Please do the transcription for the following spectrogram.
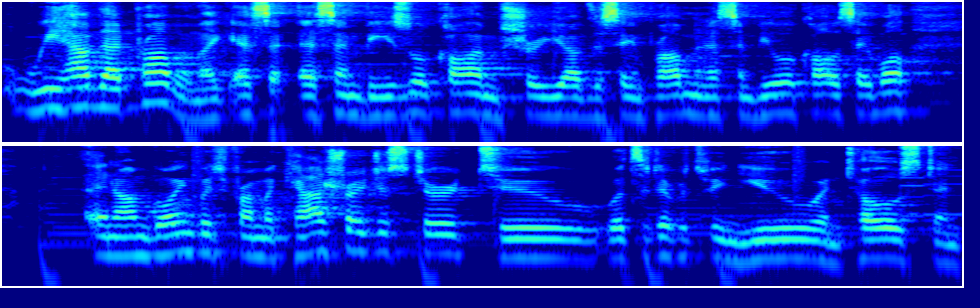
we have that problem, like S- SMBs will call. I'm sure you have the same problem, and SMB will call and say, well. And I'm going but from a cash register to what's the difference between you and Toast and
